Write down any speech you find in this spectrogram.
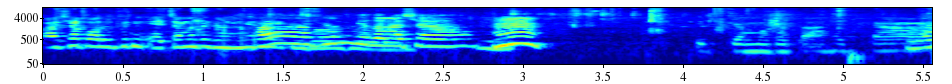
अशा पॉलिथिन याच्यामध्ये घेऊन घे. हा, घेऊन घे जराशा हम्म. इतक्या मोठ्या आहेत का?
